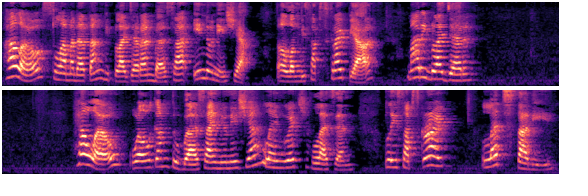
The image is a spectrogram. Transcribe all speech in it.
Halo, selamat datang di pelajaran bahasa Indonesia. Tolong di-subscribe ya. Mari belajar. Hello, welcome to Bahasa Indonesia Language Lesson. Please subscribe. Let's study.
